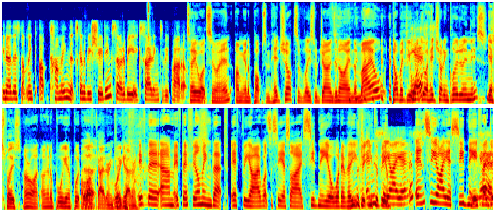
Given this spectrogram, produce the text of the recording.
you know, there's something upcoming that's going to be shooting. So it'll be exciting to be part of. Tell you what, Sue Ann, I'm going to pop some headshots of Liesl Jones and I in the mail. Dobber, do you want your headshot included in this? Yes, please. All right, I'm going to put. We're going to put. I love uh, catering, free gonna- catering. if they're um if they're filming that FBI, what's the CSI Sydney or whatever, you could you could be a, NCIS. NCIS Sydney. If they do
